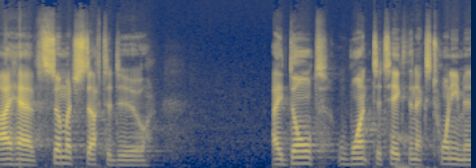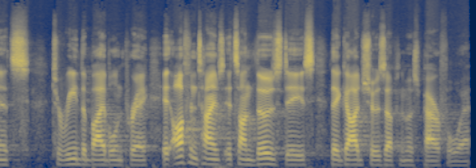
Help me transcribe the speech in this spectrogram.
I have so much stuff to do. I don't want to take the next 20 minutes to read the Bible and pray. It, oftentimes, it's on those days that God shows up in the most powerful way.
